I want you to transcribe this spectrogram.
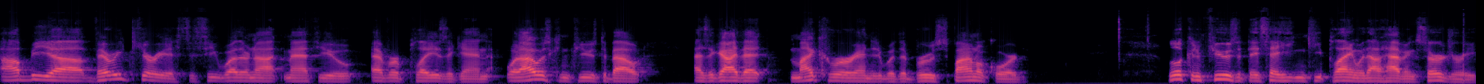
I'll be uh, very curious to see whether or not Matthew ever plays again. What I was confused about as a guy that my career ended with a bruised spinal cord, a little confused that they say he can keep playing without having surgery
